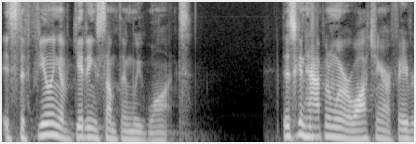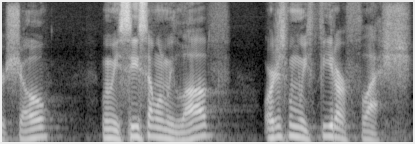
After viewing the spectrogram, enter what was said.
It's the feeling of getting something we want. This can happen when we're watching our favorite show, when we see someone we love, or just when we feed our flesh.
